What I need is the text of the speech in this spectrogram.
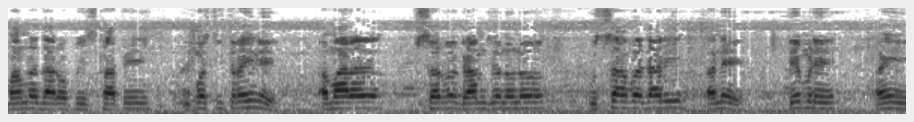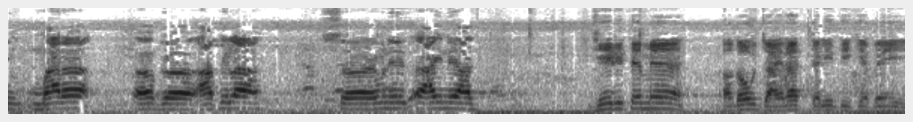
મામલતદાર ઓફિસ ખાતે ઉપસ્થિત રહીને અમારા સર્વ ગ્રામજનોનો ઉત્સાહ વધારી અને તેમણે અહીં મારા આપેલા એમણે આવીને આ જે રીતે મેં અગાઉ જાહેરાત કરી હતી કે ભાઈ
